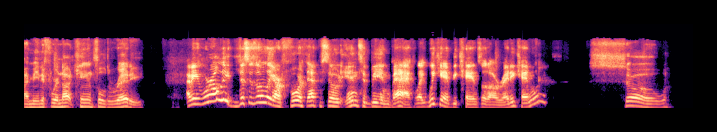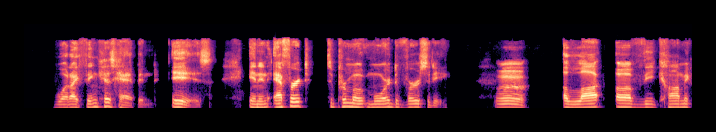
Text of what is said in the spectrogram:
I mean, if we're not canceled already, I mean, we're only this is only our fourth episode into being back. Like, we can't be canceled already, can we? So, what I think has happened is in an effort to promote more diversity, Mm, a lot of the comic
